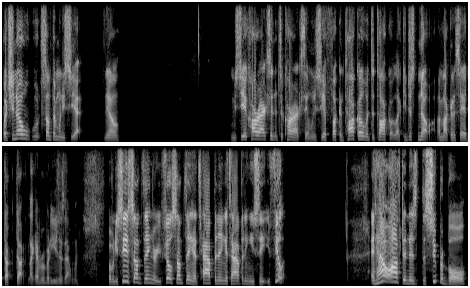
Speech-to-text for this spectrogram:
but you know something when you see it. You know, when you see a car accident, it's a car accident. When you see a fucking taco, it's a taco. Like you just know. I'm not gonna say a duck duck like everybody uses that one. But when you see something or you feel something, it's happening, it's happening, you see it, you feel it. And how often is the Super Bowl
